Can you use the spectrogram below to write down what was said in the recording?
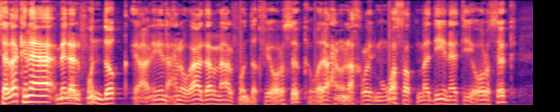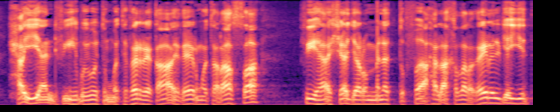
سلكنا من الفندق يعني نحن غادرنا الفندق في أورسك ونحن نخرج من وسط مدينة أورسك حيا فيه بيوت متفرقة غير متراصة فيها شجر من التفاح الأخضر غير الجيد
